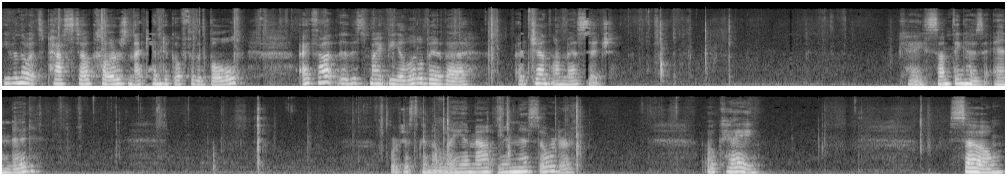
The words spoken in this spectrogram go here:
even though it's pastel colors and I tend to go for the bold, I thought that this might be a little bit of a, a gentler message. Okay, something has ended. We're just going to lay them out in this order. Okay. So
